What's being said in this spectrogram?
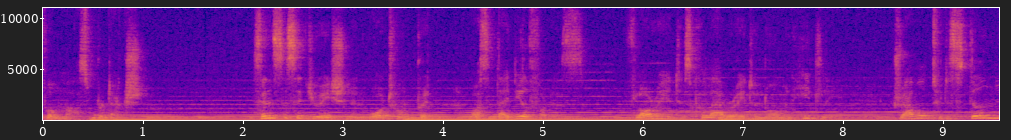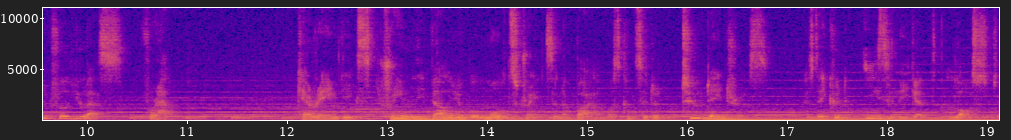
for mass production. Since the situation in war-torn Britain wasn't ideal for this, Florey and his collaborator Norman Heatley traveled to the still neutral US for help. Carrying the extremely valuable mold strains in a vial was considered too dangerous, as they could easily get lost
